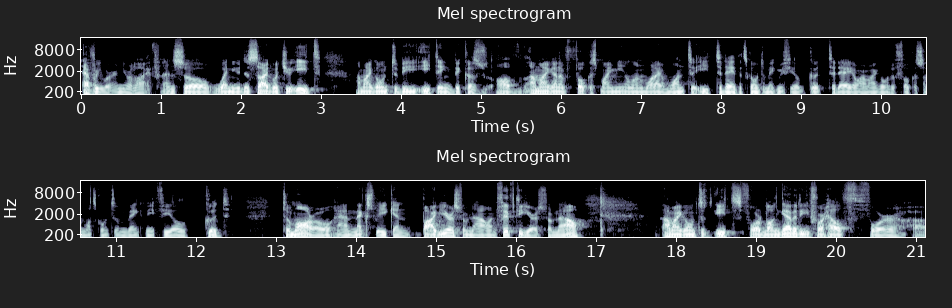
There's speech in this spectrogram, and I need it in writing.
everywhere in your life and so when you decide what you eat am i going to be eating because of am i going to focus my meal on what i want to eat today that's going to make me feel good today or am i going to focus on what's going to make me feel good tomorrow and next week and five years from now and 50 years from now am I going to eat for longevity, for health, for uh,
